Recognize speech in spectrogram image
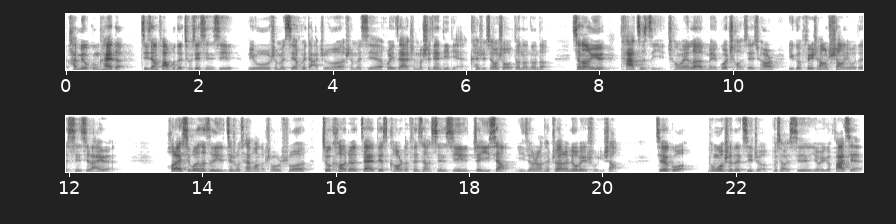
还没有公开的、即将发布的球鞋信息，比如什么鞋会打折，什么鞋会在什么时间地点开始销售，等等等等。相当于他自己成为了美国炒鞋圈一个非常上游的信息来源。后来，希伯特自己接受采访的时候说，就靠着在 Discord 分享信息这一项，已经让他赚了六位数以上。结果，彭博社的记者不小心有一个发现：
